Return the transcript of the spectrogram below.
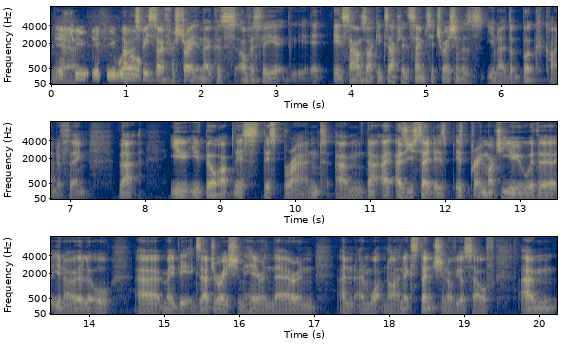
Yeah. if you if you That will. must be so frustrating though, because obviously it, it, it sounds like exactly the same situation as you know the book kind of thing. That you you've built up this this brand um, that, as you said, is is pretty much you with a you know a little uh, maybe exaggeration here and there and and and whatnot, an extension of yourself. Um,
